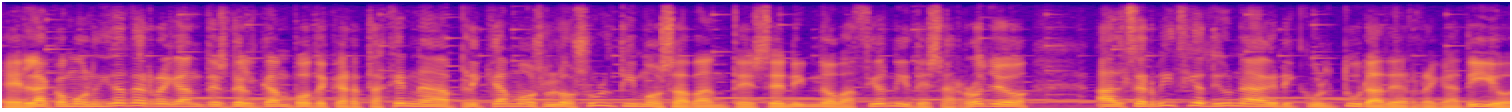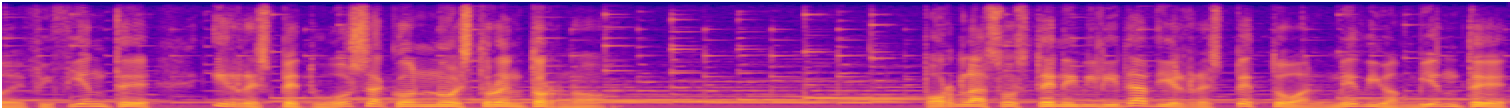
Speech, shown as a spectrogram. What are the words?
En la comunidad de regantes del campo de Cartagena aplicamos los últimos avances en innovación y desarrollo al servicio de una agricultura de regadío eficiente y respetuosa con nuestro entorno. Por la sostenibilidad y el respeto al medio ambiente,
